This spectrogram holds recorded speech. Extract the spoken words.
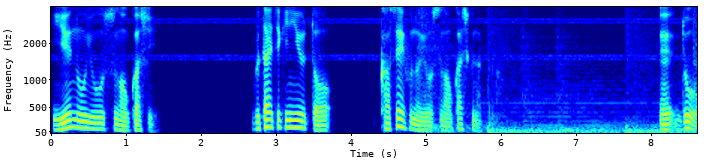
家の様子がおかしい。具体的に言うと、家政婦の様子がおかしくなったの。え、どう？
